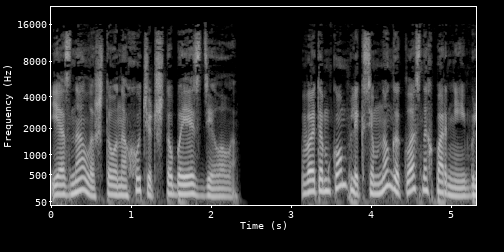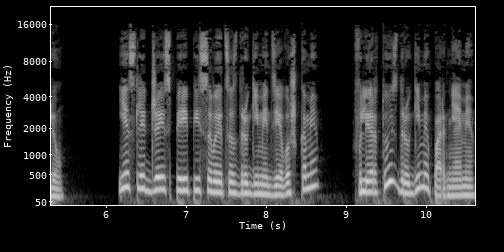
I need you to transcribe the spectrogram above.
Я знала, что она хочет, чтобы я сделала. В этом комплексе много классных парней, Блю. Если Джейс переписывается с другими девушками, флиртуй с другими парнями.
